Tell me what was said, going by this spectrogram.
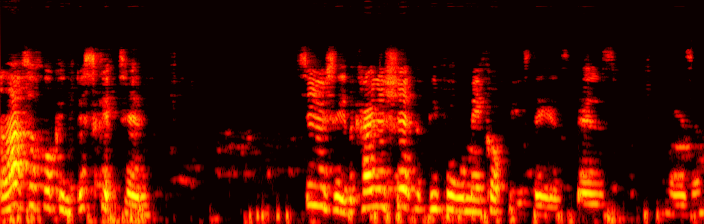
And that's a fucking biscuit tin. Seriously, the kind of shit that people will make up these days is amazing.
